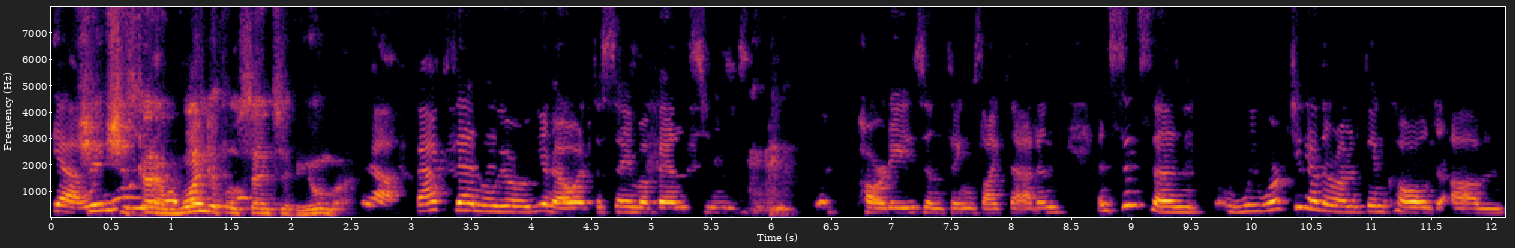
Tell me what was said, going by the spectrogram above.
Yeah. she, has got a wonderful sense of humor. Yeah, back then we were you know at the same events and parties and things like that. And and since then we worked together on a thing called um,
